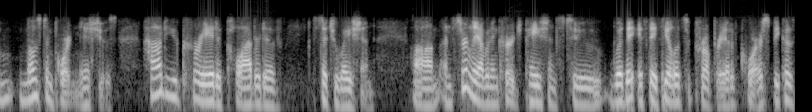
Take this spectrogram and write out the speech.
m- most important issues. How do you create a collaborative situation? Um, and certainly, I would encourage patients to, if they feel it's appropriate, of course, because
